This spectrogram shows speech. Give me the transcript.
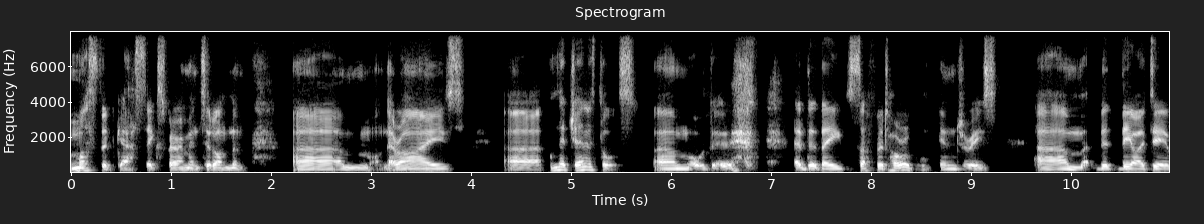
mustard gas experimented on them, um, on their eyes, uh, on their genitals. Um, or the, they suffered horrible injuries. Um, the, the idea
